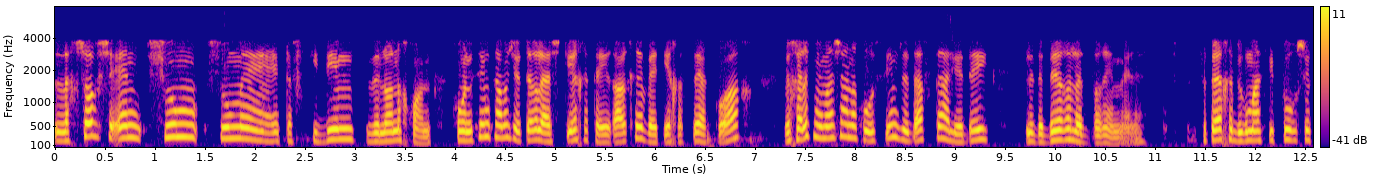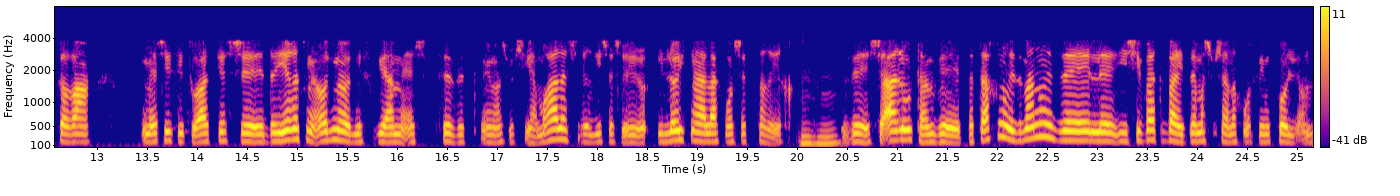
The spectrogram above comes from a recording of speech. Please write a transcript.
לחשוב שאין שום, שום uh, תפקידים זה לא נכון. אנחנו מנסים כמה שיותר להשטיח את ההיררכיה ואת יחסי הכוח, וחלק ממה שאנחנו עושים זה דווקא על ידי לדבר על הדברים האלה. אספר לך דוגמה סיפור שקרה מאיזושהי סיטואציה שדיירת מאוד מאוד נפגעה מאש צוות ממשהו שהיא אמרה לה, שהיא הרגישה שהיא לא התנהלה כמו שצריך. Mm-hmm. ושאלנו אותם ופתחנו, הזמנו את זה לישיבת בית, זה משהו שאנחנו עושים כל יום.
